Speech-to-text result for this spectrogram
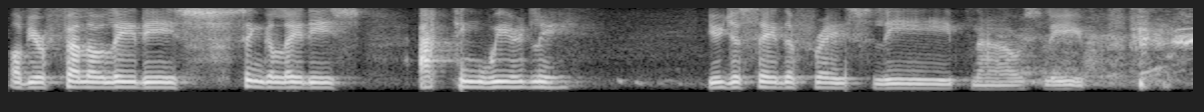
of your fellow ladies, single ladies, acting weirdly, you just say the phrase, sleep now, sleep.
